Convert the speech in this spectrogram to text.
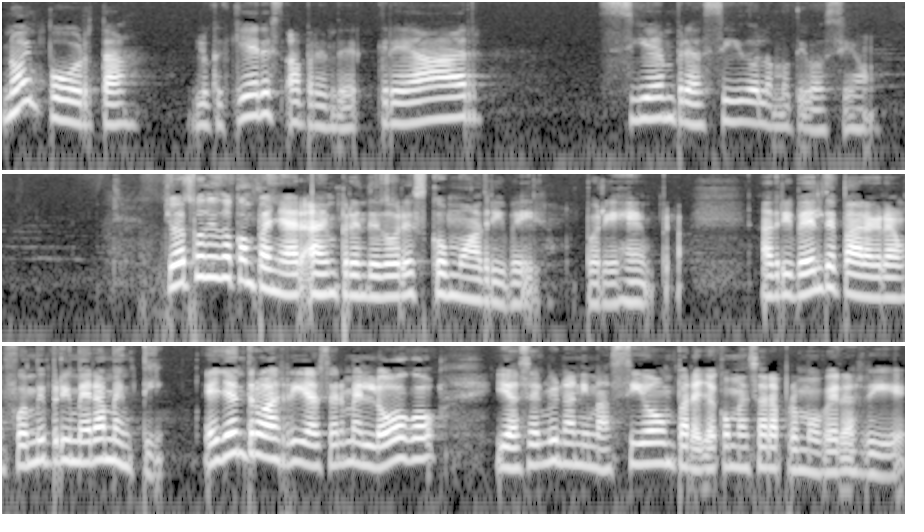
No importa lo que quieres aprender, crear siempre ha sido la motivación. Yo he podido acompañar a emprendedores como Adribel, por ejemplo, Adribel de Paragram fue mi primera mentí. Ella entró a RIE a hacerme el logo y a hacerme una animación para ella comenzar a promover a RIE,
